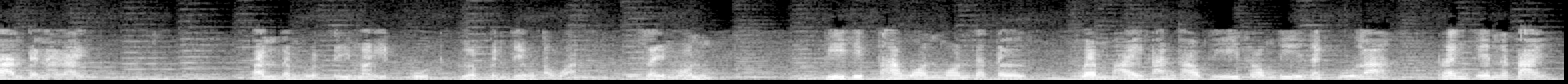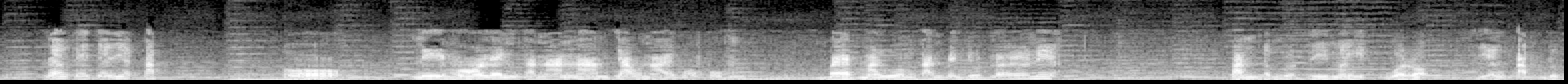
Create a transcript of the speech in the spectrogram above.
ท่านเป็นอะไร พันตำรวจตีมาหิตพูดเกือบเป็นเสียงตะวันใส่หมอหนุ่ม ผีดิบถาวรมอนสเตอร์ แวมไพร์ข้างขาวผีซอมบี้แดกกูล่าแรงเกนตาย แล้วแต่จะเรียกครับ โอ้ นี่หมอเล่นขนานนามเจ้านายของผม แบบมารวมกันเป็นยุดเลยเนี่ยพันตำรวจตีม่หิดหัวเราะเสียงต่ำลึก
